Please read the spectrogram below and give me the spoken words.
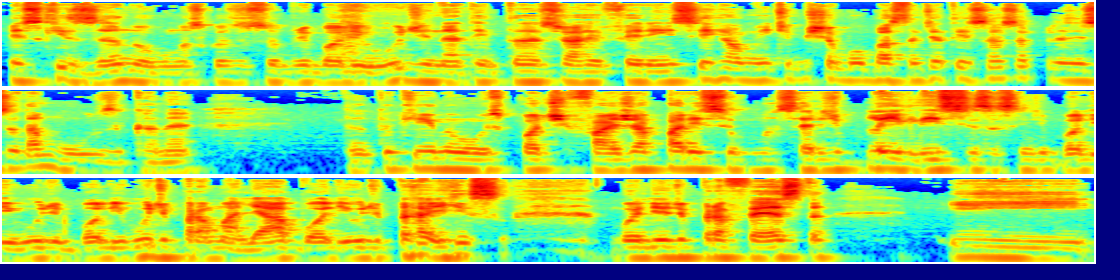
pesquisando algumas coisas sobre Bollywood, né, tentando achar referência e realmente me chamou bastante atenção essa presença da música, né? Tanto que no Spotify já apareceu uma série de playlists assim de Bollywood, Bollywood para malhar, Bollywood para isso, Bollywood para festa. E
